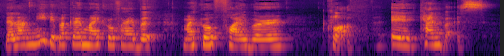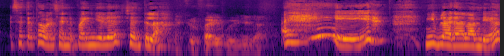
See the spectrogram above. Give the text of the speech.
Dalam ni dia pakai microfiber microfiber cloth. Eh, canvas. Saya tak tahu macam nak panggil dia. Macam tu lah. Microfiber je lah. Hey, ni belah dalam dia.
